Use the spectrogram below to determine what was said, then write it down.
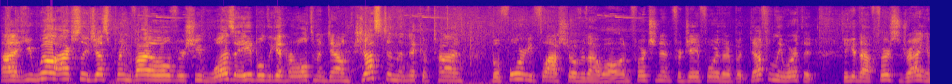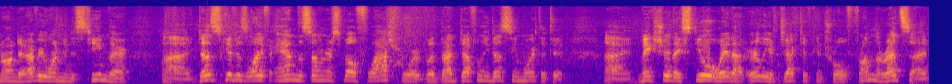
uh, he will actually just bring Vio over. She was able to get her ultimate down just in the nick of time before he flashed over that wall. Unfortunate for J4 there, but definitely worth it to get that first dragon onto everyone in his team there. Uh, does give his life and the summoner spell flash for it, but that definitely does seem worth it to uh, make sure they steal away that early objective control from the red side.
